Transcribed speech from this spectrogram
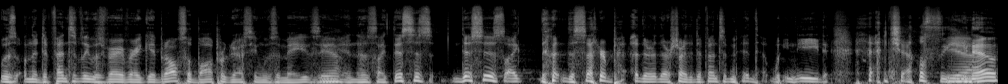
was on the defensively was very very good, but also ball progressing was amazing. Yeah. And it was like this is this is like the center, they're, they're sorry the defensive mid that we need at Chelsea. Yeah. You know,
